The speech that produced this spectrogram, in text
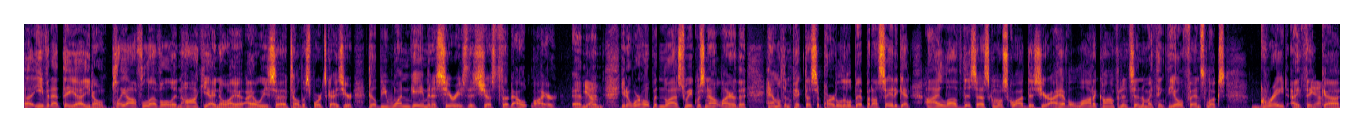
uh, even at the uh, you know playoff level in hockey, I know I, I always uh, tell the sports guys here there'll be one game in a series that's just an outlier. And, Yeah. and you know we're hoping last week was an outlier. The Hamilton picked us apart a little bit, but I'll say it again. I love this Eskimo squad this year. I have a lot of confidence in them. I think the offense looks great. I think Yeah. uh,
